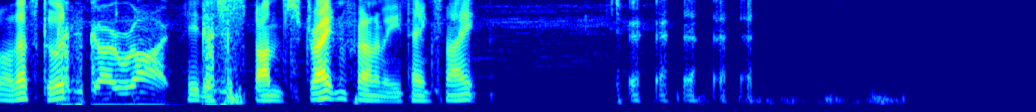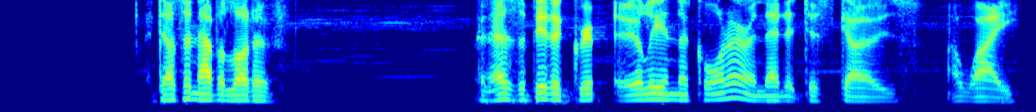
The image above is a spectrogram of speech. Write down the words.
Oh, that's good. Go right. He just spun straight in front of me. Thanks, mate. It doesn't have a lot of. It has a bit of grip early in the corner, and then it just goes away.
